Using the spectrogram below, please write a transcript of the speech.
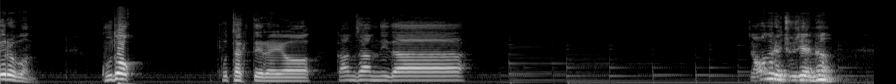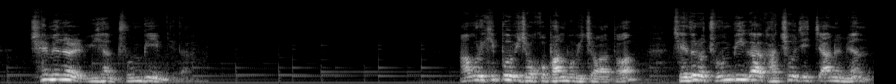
여러분 구독 부탁드려요. 감사합니다. 자, 오늘의 주제는 최면을 위한 준비입니다. 아무리 기법이 좋고 방법이 좋아도 제대로 준비가 갖춰지지 않으면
